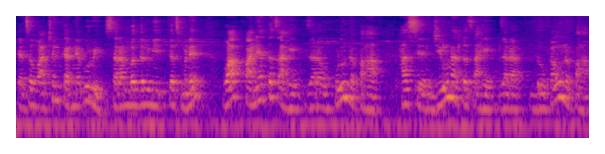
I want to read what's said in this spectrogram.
त्याचं वाचन करण्यापूर्वी सरांबद्दल मी इतकंच म्हणेन वाप पाण्यातच आहे जरा उकळून पहा. हास्य जीवनातच आहे जरा डोकावून पहा.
